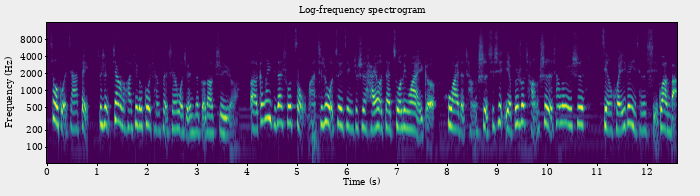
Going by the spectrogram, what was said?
效果加倍。就是这样的话，这个过程本身，我觉得你就得到治愈了。呃，刚刚一直在说走嘛，其实我最近就是还有在做另外一个户外的尝试，其实也不是说尝试，相当于是捡回一个以前的习惯吧。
